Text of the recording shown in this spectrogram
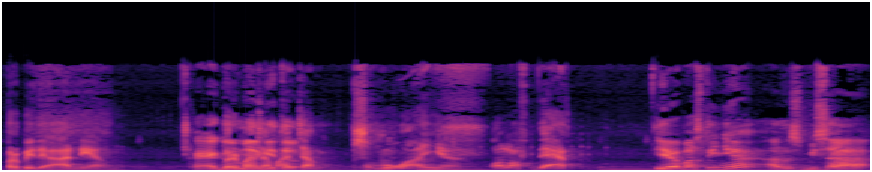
perbedaan yang Kayak agama gitu. bermacam-macam. Semuanya, all of that. Ya pastinya harus bisa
